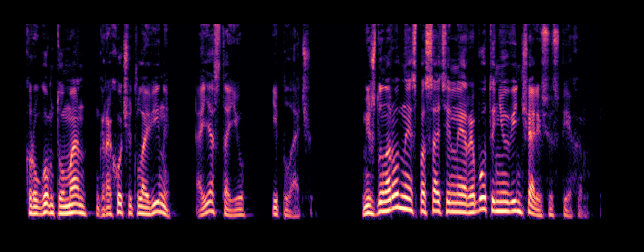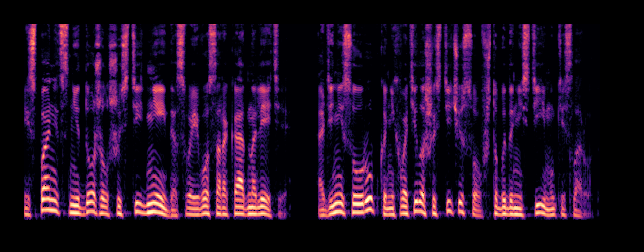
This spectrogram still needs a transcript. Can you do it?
Кругом туман, грохочут лавины, а я стою и плачу. Международные спасательные работы не увенчались успехом. Испанец не дожил шести дней до своего 41-летия, а Денису Урубко не хватило шести часов, чтобы донести ему кислород.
